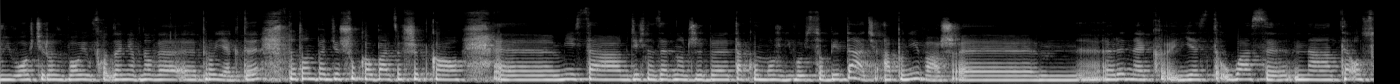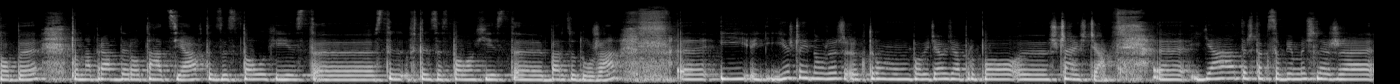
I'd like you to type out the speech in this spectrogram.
możliwości rozwoju, wchodzenia w nowe projekty, no to on będzie szukał bardzo szybko e, miejsca gdzieś na zewnątrz, żeby taką możliwość sobie dać, a ponieważ e, rynek jest łasy na te osoby, to naprawdę rotacja w tych zespołach jest, e, w tych zespołach jest bardzo duża. I jeszcze jedną rzecz, którą powiedziałeś a propos szczęścia. Ja też tak sobie myślę, że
